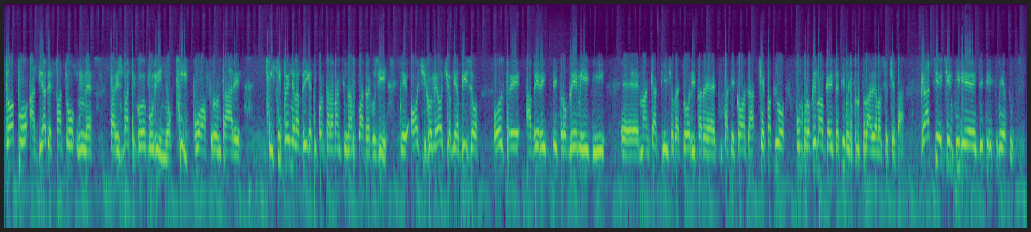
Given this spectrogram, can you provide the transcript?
dopo, al di là del fatto un carismatico Mourinho, chi può affrontare chi si prende la briga di portare avanti una squadra così che oggi come oggi a mio avviso oltre ad avere dei problemi di eh, mancanti giocatori per eh, chissà che cosa c'è proprio un problema organizzativo e strutturale della società. Grazie e gentili gentilissimi a tutti.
